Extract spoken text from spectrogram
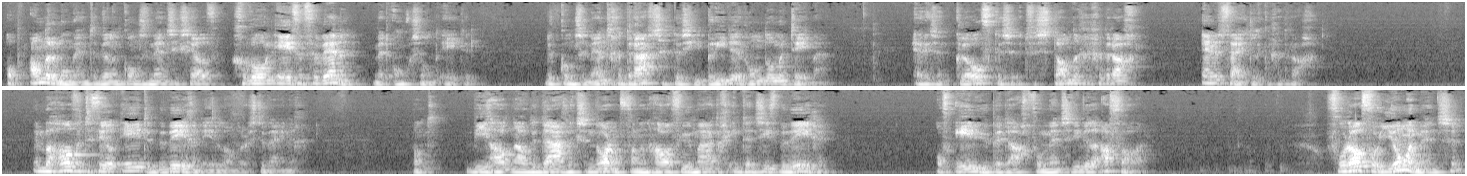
Op andere momenten wil een consument zichzelf gewoon even verwennen met ongezond eten. De consument gedraagt zich dus hybride rondom het thema. Er is een kloof tussen het verstandige gedrag en het feitelijke gedrag. En behalve te veel eten bewegen Nederlanders te weinig. Want wie haalt nou de dagelijkse norm van een half uur matig intensief bewegen? Of één uur per dag voor mensen die willen afvallen? Vooral voor jonge mensen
